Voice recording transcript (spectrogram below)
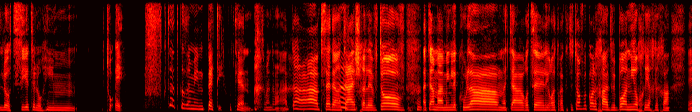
להוציא את אלוהים טועה. קצת כזה מין פטי. כן. זאת אומרת, אתה, בסדר, אתה יש לך לב טוב, אתה מאמין לכולם, אתה רוצה לראות רק את הטוב בכל אחד, ובוא אני אוכיח לך אה,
